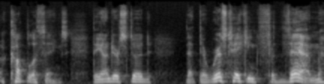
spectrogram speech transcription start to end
a couple of things. They understood that the risk taking for them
